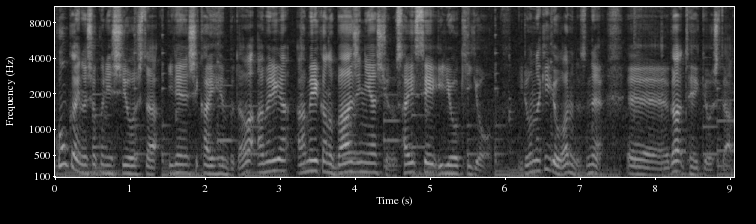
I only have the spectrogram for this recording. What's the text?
今回の移植に使用した遺伝子改変豚はアメリカアメリカのバージニア州の再生医療企業いろんな企業があるんですね、えー、が提供した。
